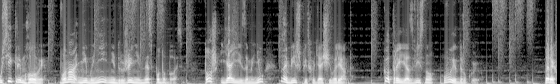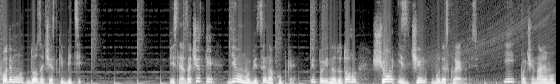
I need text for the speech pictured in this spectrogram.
Усі, крім голови, вона ні мені, ні дружині не сподобалася. Тож я її заміню на більш підходящий варіант, котрий я, звісно, видрукую. Переходимо до зачистки біців. Після зачистки ділимо біци на кубки, відповідно до того, що і з чим буде склеюватися. І починаємо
